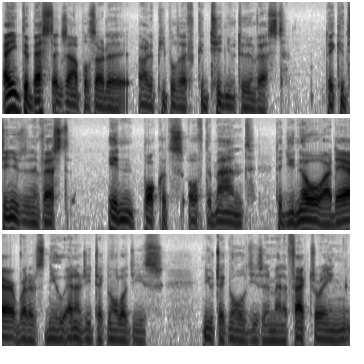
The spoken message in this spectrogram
I think the best examples are the are the people that have continued to invest. They continue to invest in pockets of demand that you know are there, whether it's new energy technologies, new technologies in manufacturing,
